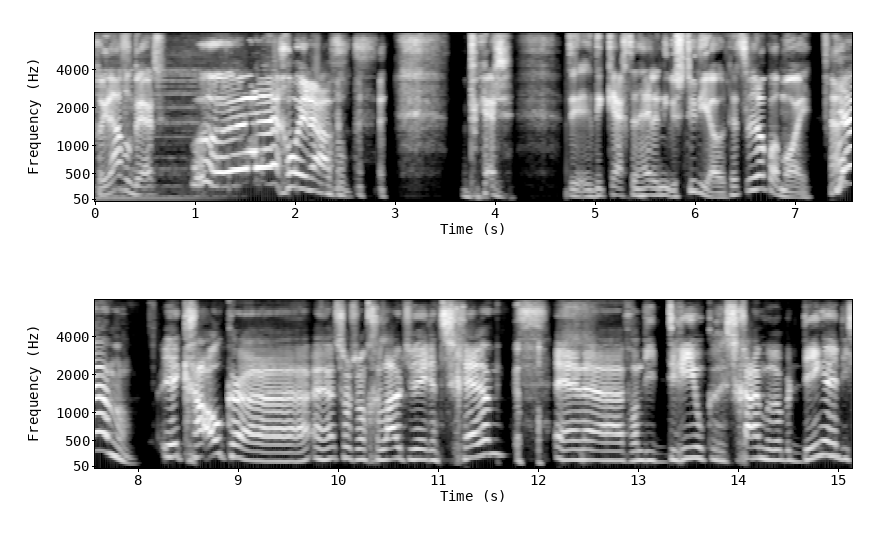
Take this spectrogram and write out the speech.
Goedenavond, Bert. Uh, goedenavond. Bert, die, die, krijgt een hele nieuwe studio. Dat is ook wel mooi. Huh? Ja, man. Ik ga ook uh, zo'n zo geluidswerend scherm. en uh, van die driehoekige schuimrubber dingen. Die,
